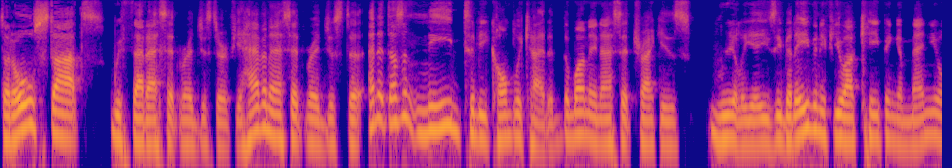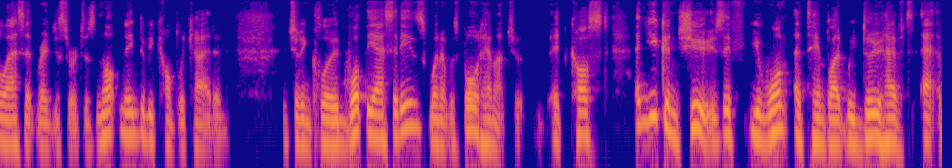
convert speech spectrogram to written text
So it all starts with that asset register. If you have an asset register, and it doesn't need to be complicated, the one in Asset Track is really easy. But even if you are keeping a manual asset register, it does not need to be complicated. It should include what the asset is, when it was bought, how much it- cost, and you can choose if you want a template. We do have a uh,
